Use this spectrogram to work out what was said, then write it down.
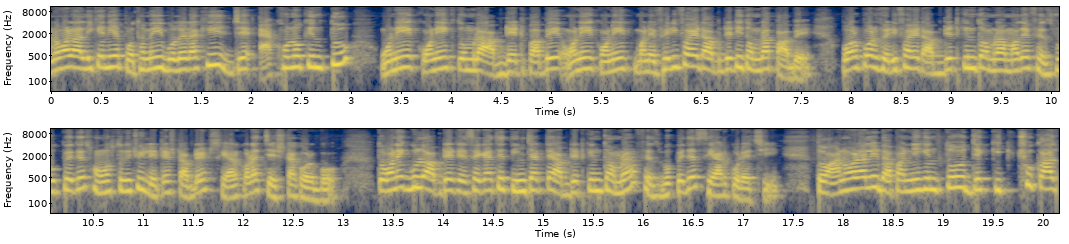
আনোয়ার আলীকে নিয়ে প্রথমেই বলে রাখি যে এখনও কিন্তু অনেক অনেক তোমরা আপডেট পাবে, অনেক অনেক মানে ভেরিফাইড আপডেটই তোমরা পাবে। পরপর ভেরিফাইড আপডেট কিন্তু আমরা আমাদের ফেসবুক পেজে সমস্ত কিছুই লেটেস্ট আপডেট শেয়ার করার চেষ্টা করব। তো অনেকগুলো আপডেট এসে গেছে, তিন চারটে আপডেট কিন্তু আমরা ফেসবুক পেজে শেয়ার করেছি। তো আনোয়ার আলীর ব্যাপার নিয়ে কিন্তু যে কিচ্ছু কাজ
